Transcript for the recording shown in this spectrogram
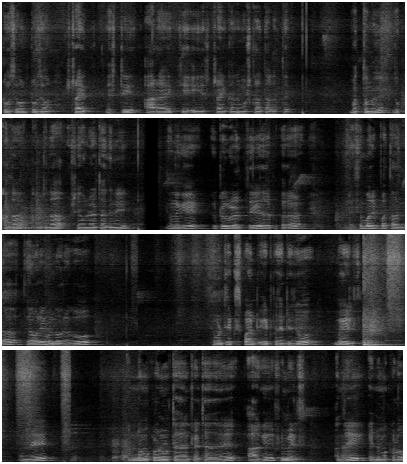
Two seven two seven strike S T R I K E strike ಅಂದರೆ ಮುಷ್ಕರ ಮತ್ತೊಮ್ಮೆ ದುಃಖದ, ಕಷ್ಟದ ವಿಷಯವನ್ನು ಹೇಳ್ತಾ ಇದ್ದೀನಿ. ನನಗೆ ಯೂಟ್ಯೂಬ್ ಹೇಳುತ್ತೆ. ಅದರ ಪ್ರಕಾರ ಡಿಸೆಂಬರ್ ಇಪ್ಪತ್ತಾರರಿಂದ ಜನವರಿ ಒಂದುವರೆಗೂ seventy six point eight percentage males ಅಂದರೆ ಗಂಡು ಮಕ್ಕಳು ನೋಡ್ತಾ ಇದ್ದಾರೆ ಅಂತ ಹೇಳ್ತಾ ಇದ್ದಾರೆ. ಹಾಗೆ ಫಿಮೇಲ್ಸ್ ಅಂದರೆ ಹೆಣ್ಣು ಮಕ್ಕಳು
